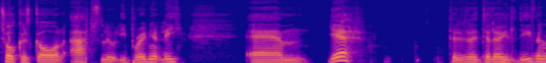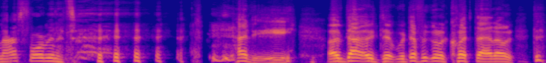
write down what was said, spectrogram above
Took his goal absolutely brilliantly. Um, yeah. Did I, did I even last four minutes? Paddy, I'm that, we're definitely going to cut that out. Did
